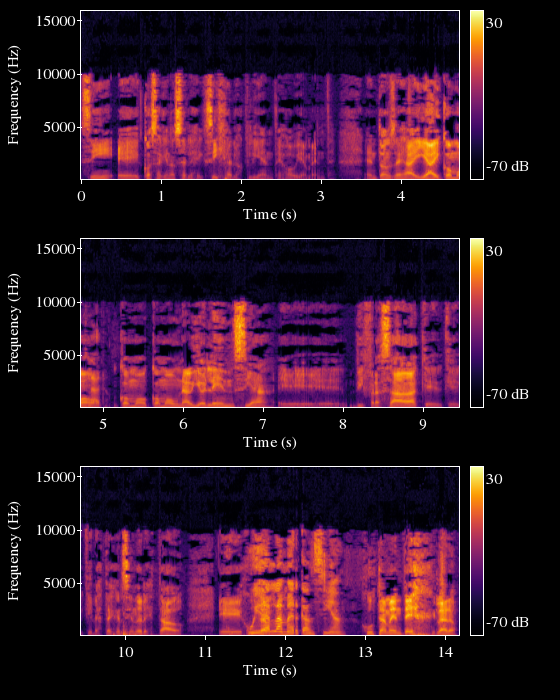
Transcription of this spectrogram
sí, eh, cosa que no se les exige a los clientes, obviamente. Entonces ahí hay como, claro. como, como una violencia eh, disfrazada que, que, que, la está ejerciendo el Estado. Eh, Cuidar la mercancía. Justamente, claro,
